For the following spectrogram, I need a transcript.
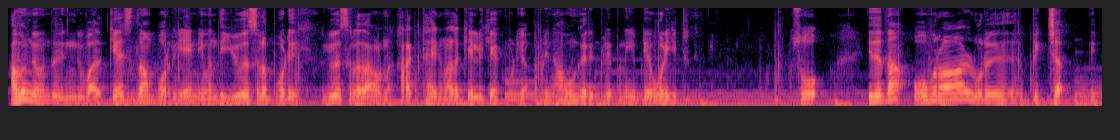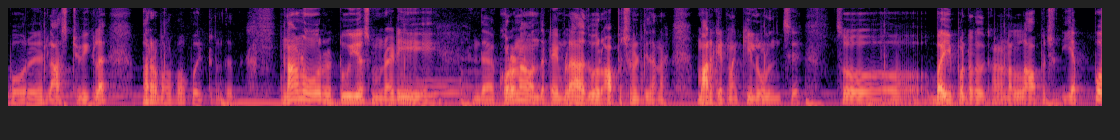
அவங்க வந்து இங்கே கேஸ் தான் போடுறியே நீ வந்து யூஎஸில் போடு யூஎஸில் தான் உன்னை கரெக்டாக எங்களால் கேள்வி கேட்க முடியும் அப்படின்னு அவங்க ரிப்ளை பண்ணி இப்படியே ஓடிக்கிட்டு இருக்கு. ஸோ இதுதான் ஓவரால் ஒரு பிக்சர் இப்போ ஒரு லாஸ்ட் வீக்கில் பரபரப்பாக போயிட்டு இருந்தது. நானும் ஒரு டூ இயர்ஸ் முன்னாடி இந்த கொரோனா வந்த டைமில் அது ஒரு ஆப்பர்ச்சுனிட்டி தானே. மார்க்கெட்லாம் கீழே விழுந்துச்சு. ஸோ பை பண்ணுறதுக்கான நல்ல ஆப்பர்ச்சுனிட்டி எப்போ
